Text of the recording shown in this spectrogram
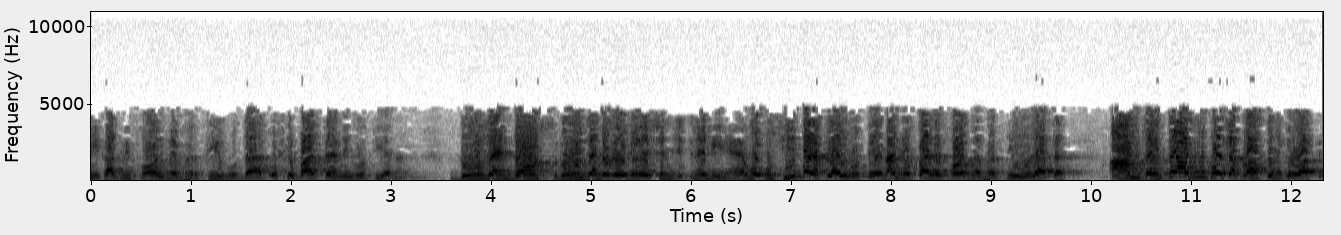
ایک آدمی فوج میں بھرتی ہوتا ہے تو اس کے بعد ٹریننگ ہوتی ہے نا۔ Do's and don'ts rules and regulation جتنے بھی ہیں، وہ اسی پر اپلائی ہوتے ہیں نا جو پہلے فوج میں بھرتی ہو جاتا ہے۔ عام چلتے آدمی کو چپراس تو نہیں کرواتے۔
